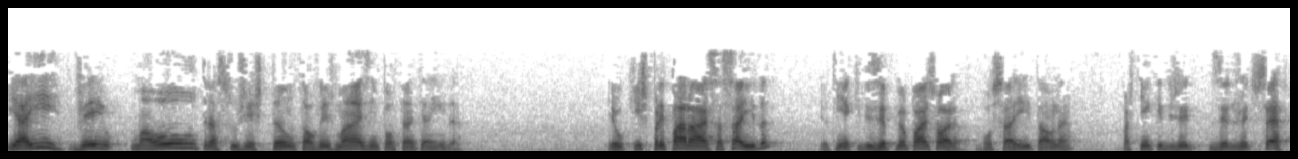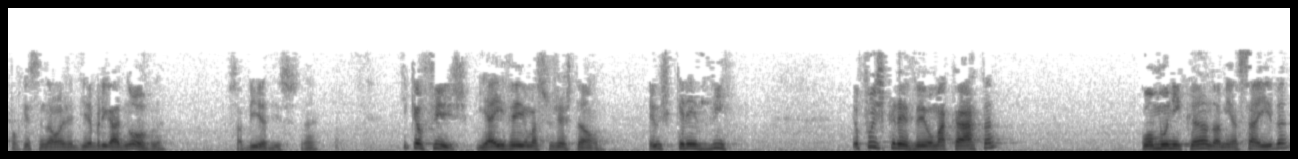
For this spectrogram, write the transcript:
E aí veio uma outra sugestão, talvez mais importante ainda. Eu quis preparar essa saída, eu tinha que dizer para meu pai, olha, vou sair e tal, né? Mas tinha que dizer, do jeito certo, porque senão a gente ia brigar de novo, né? Eu sabia disso, né? O que, que eu fiz? E aí veio uma sugestão. Eu escrevi eu fui escrever uma carta comunicando a minha saída.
